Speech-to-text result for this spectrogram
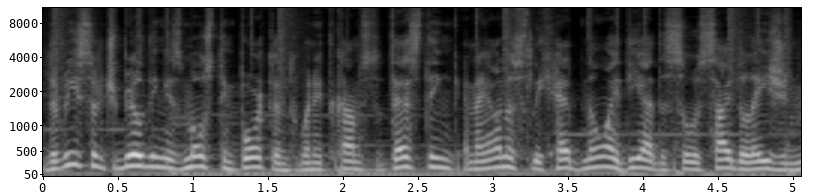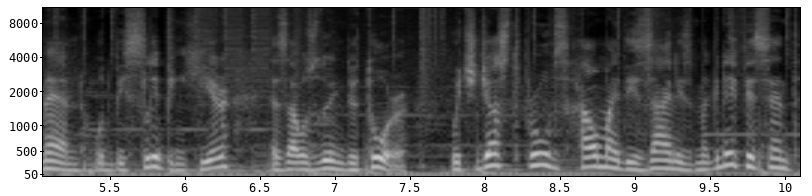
The research building is most important when it comes to testing, and I honestly had no idea the suicidal Asian man would be sleeping here as I was doing the tour, which just proves how my design is magnificent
